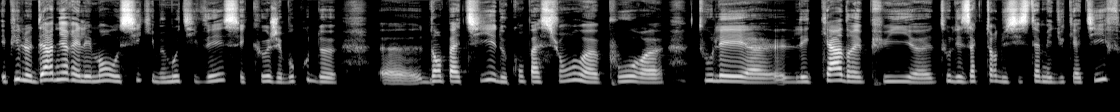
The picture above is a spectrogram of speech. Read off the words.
Et puis, le dernier élément aussi qui me motivait, c'est que j'ai beaucoup de, euh, d'empathie et de compassion euh, pour tous les, les cadres et puis tous les acteurs du système éducatif,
